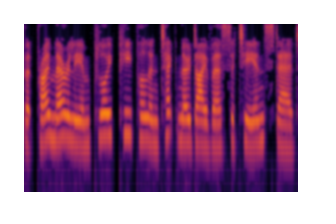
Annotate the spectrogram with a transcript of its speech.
but primarily employ people and technodiversity instead.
